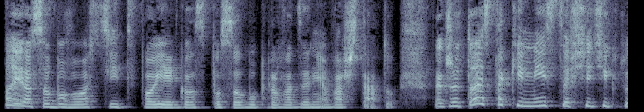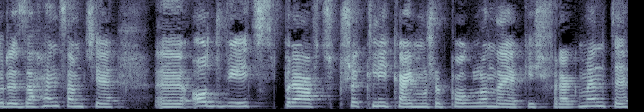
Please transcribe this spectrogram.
Twojej osobowości, Twojego sposobu prowadzenia warsztatu. Także to jest takie miejsce w sieci, które zachęcam Cię e, odwiedź, sprawdź, przeklikaj, może pooglądaj jakieś fragmenty.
